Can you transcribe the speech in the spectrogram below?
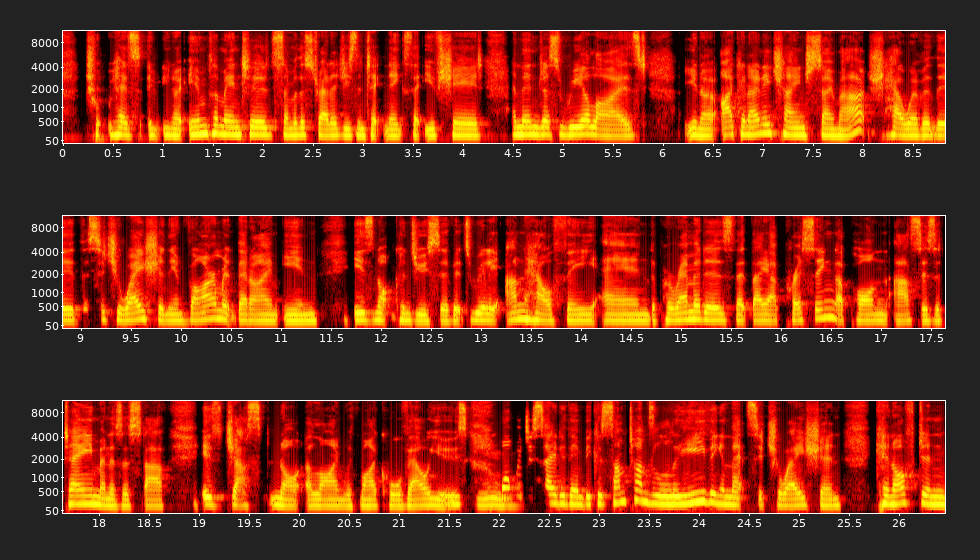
has you know implemented some of the strategies and techniques that you've shared, and then just realized, you know, I can only change so much. However, the the situation, the environment that I'm in, is not conducive. It's really unhealthy, and the parameters that they are pressing upon us as a team and as a staff is just not aligned with my core values. Mm. What would you say to them? Because sometimes leaving in that situation can often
